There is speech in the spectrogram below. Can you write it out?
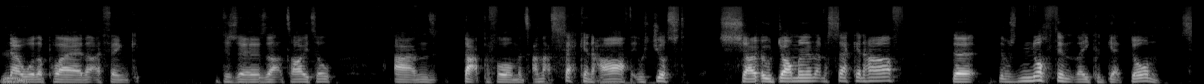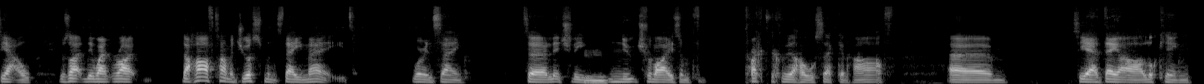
no mm. other player that I think deserves that title, and that performance and that second half, it was just so dominant of a second half that there was nothing they could get done. Seattle, it was like they went right. The halftime adjustments they made were insane to literally mm. neutralize them for practically the whole second half. Um, so yeah, they are looking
